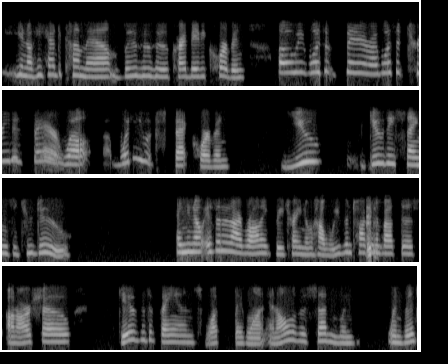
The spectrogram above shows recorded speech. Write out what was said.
you know, he had to come out, boo hoo hoo, crybaby Corbin. Oh, it wasn't fair. I wasn't treated fair. Well, what do you expect, Corbin? You do these things that you do. And you know, isn't it ironic, betraying them how we've been talking about this on our show? Give the fans what they want, and all of a sudden, when when Vince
